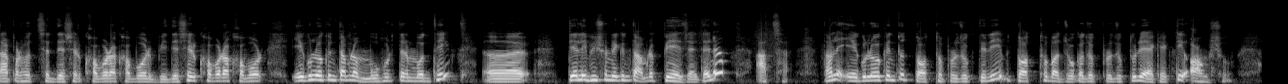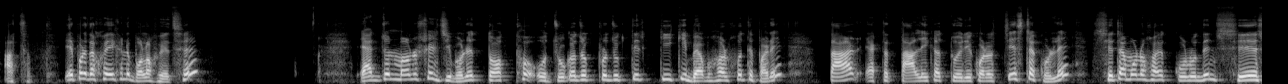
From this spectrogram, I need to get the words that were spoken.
তারপর হচ্ছে দেশের খবরাখবর, বিদেশের খবরাখবর, এগুলো কিন্তু আমরা মুহূর্তের মধ্যেই টেলিভিশনে কিন্তু আমরা পেয়ে যাই, তাই না? আচ্ছা তাহলে এগুলোও কিন্তু তথ্য প্রযুক্তিরই, তথ্য বা যোগাযোগ প্রযুক্তিরই এক একটি অংশ। আচ্ছা এরপরে দেখো এখানে বলা হয়েছে, একজন মানুষের জীবনে তথ্য ও যোগাযোগ প্রযুক্তির কি কি ব্যবহার হতে পারে, তার একটা তালিকা তৈরি করার চেষ্টা করলে সেটা মনে হয় কোনোদিন শেষ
